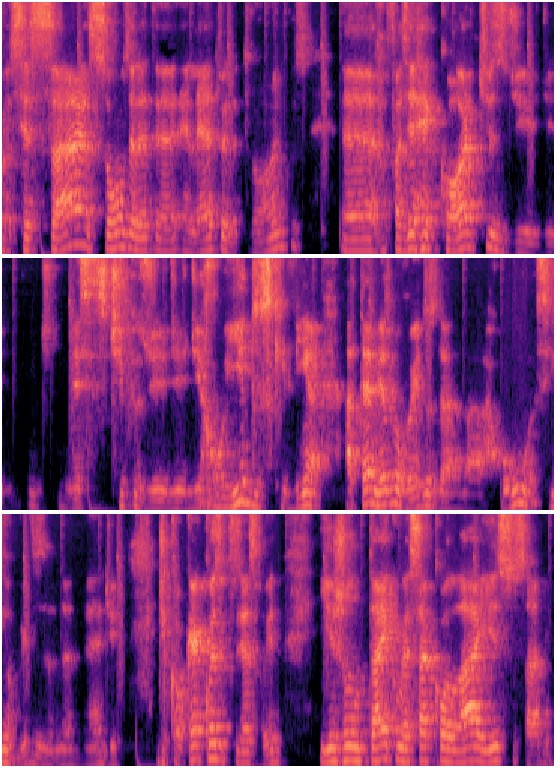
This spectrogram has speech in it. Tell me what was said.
processar sons eletroeletrônicos, é, fazer recortes de, de, de desses tipos de, de, ruídos que vinha, até mesmo ruídos da, da rua, assim, ruídos da, né, de, de qualquer coisa que fizesse ruído, e juntar e começar a colar isso, sabe,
